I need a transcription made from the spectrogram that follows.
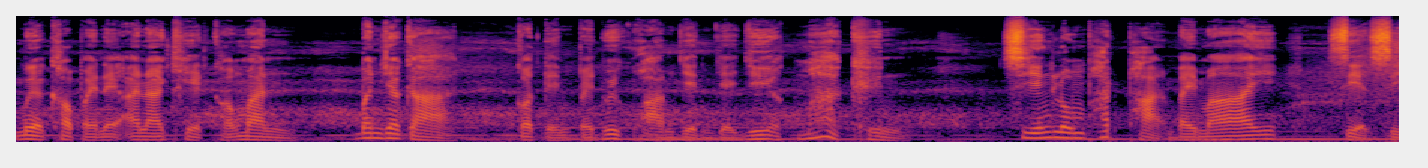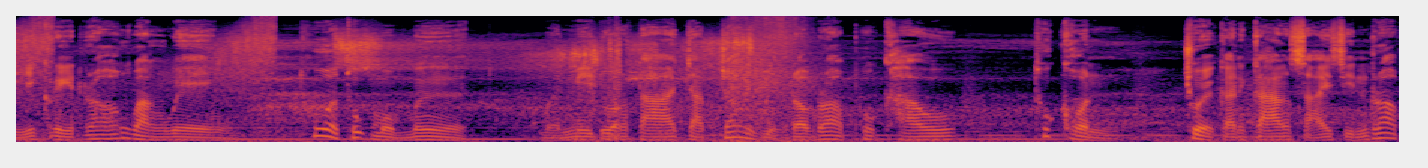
เมื่อเข้าไปในอาณาเขตของมัน บรรยากาศก็เต็มไปด้วยความเย็นเยือกมากขึ้น เสียงลมพัดผ่านใบไม้ เสียดสีกรีดร้องวังเวง ทั่วทุกมุมมืด เหมือนมีดวงตาจับจ้องอยู่รอบๆพวกเขา ทุกคนช่วยกันกางสายสินรอบ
